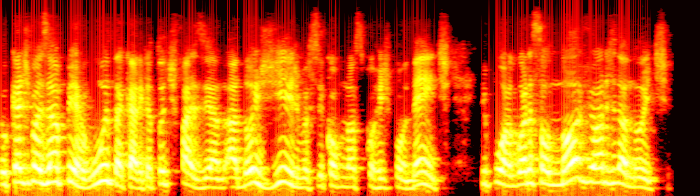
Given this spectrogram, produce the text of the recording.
eu quero te fazer uma pergunta, cara, que eu estou te fazendo. Há dois dias, você como nosso correspondente, e, pô, agora são nove horas da noite.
